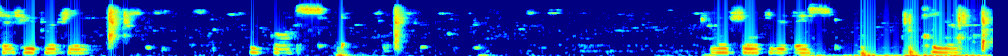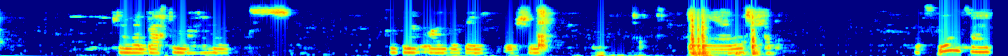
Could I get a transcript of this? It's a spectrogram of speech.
Tattoo Person, Cross. Make sure to replace face. And then and Body Works. Coconut Lime Organic Lotion. And that's the inside.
